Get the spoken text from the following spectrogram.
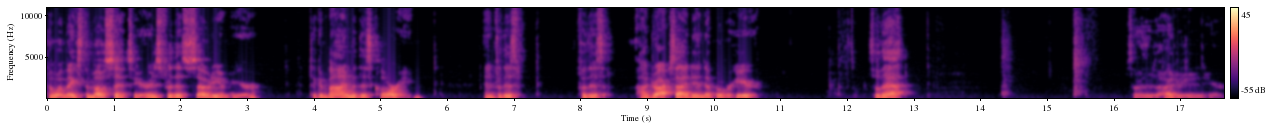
Now what makes the most sense here is for this sodium here to combine with this chlorine and for this for this hydroxide to end up over here. So that Sorry, there's a hydrogen in here.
